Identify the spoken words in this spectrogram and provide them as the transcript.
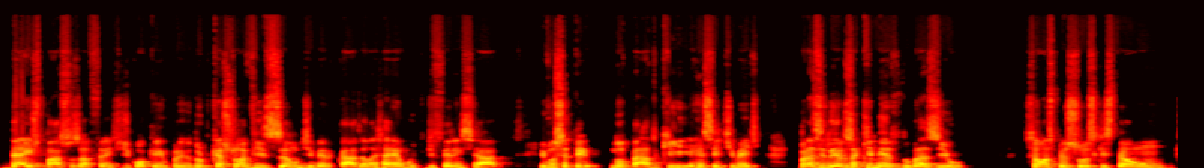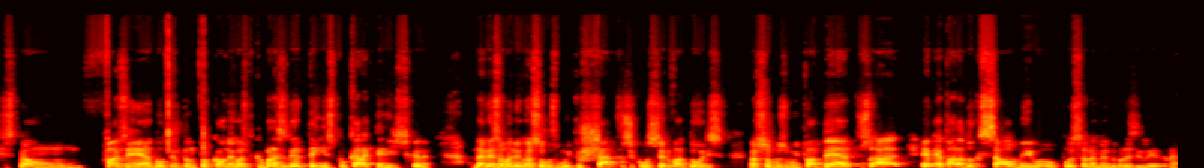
10 passos à frente de qualquer empreendedor, porque a sua visão de mercado ela já é muito diferenciada. E você tem notado que, recentemente, brasileiros aqui mesmo, do Brasil, são as pessoas que estão, que estão fazendo ou tentando tocar o um negócio, porque o brasileiro tem isso por característica. Né? Da mesma maneira que nós somos muito chatos e conservadores, nós somos muito abertos. A, é, é, paradoxal meio o posicionamento do brasileiro. Né?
